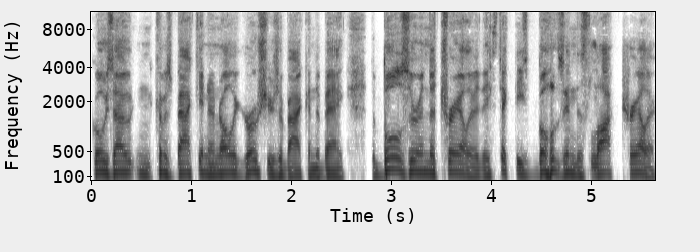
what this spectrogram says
goes out and comes back in, and all the groceries are back in the bag. The bulls are in the trailer. They stick these bulls in this locked trailer.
